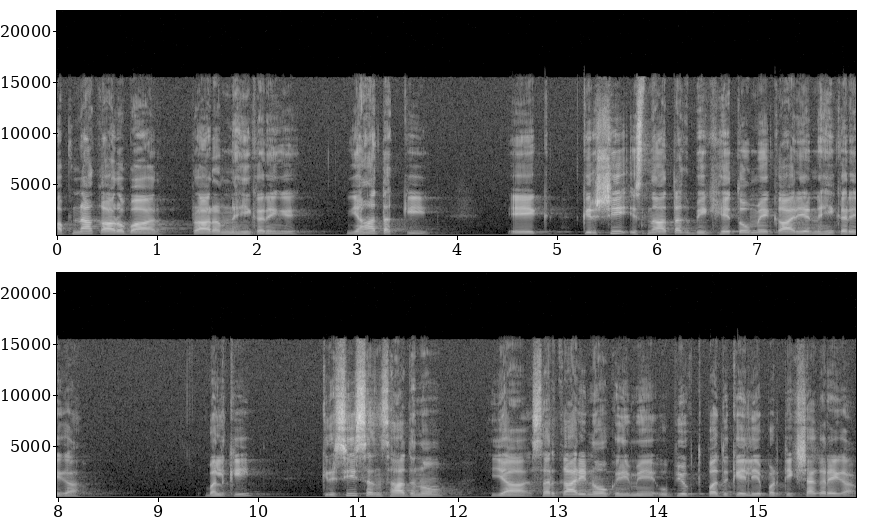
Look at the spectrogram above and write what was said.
अपना कारोबार प्रारंभ नहीं करेंगे। यहाँ तक कि एक कृषि स्नातक भी खेतों में कार्य नहीं करेगा, बल्कि कृषि संसाधनों या सरकारी नौकरी में उपयुक्त पद के लिए प्रतीक्षा करेगा।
